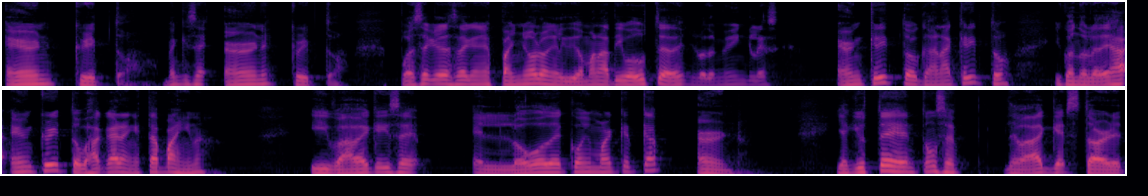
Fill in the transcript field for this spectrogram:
Earn Crypto. Ven que dice Earn Crypto. Puede ser que le salga en español o en el idioma nativo de ustedes. Yo lo tengo en inglés. Earn Crypto, gana cripto. Y cuando le dejas Earn Crypto, vas a caer en esta página y vas a ver que dice el logo de CoinMarketCap, Earn. Y aquí usted entonces le va a Get Started,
